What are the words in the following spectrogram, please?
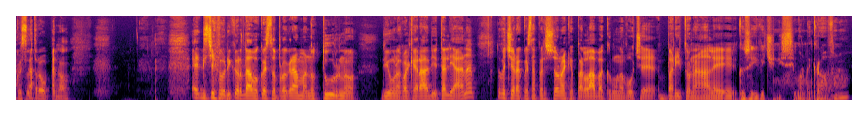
questo troppo, no? E dicevo, ricordavo questo programma notturno di una qualche radio italiana dove c'era questa persona che parlava con una voce baritonale così vicinissimo al microfono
